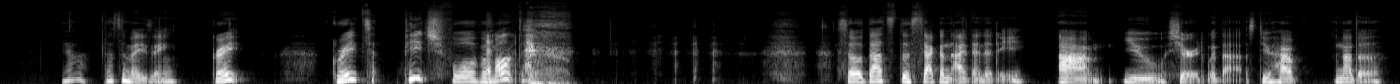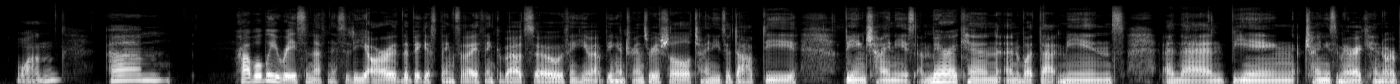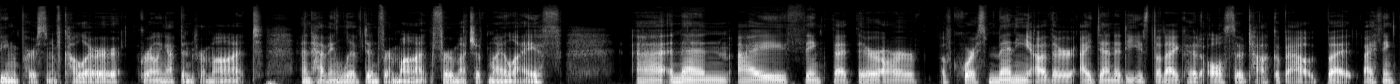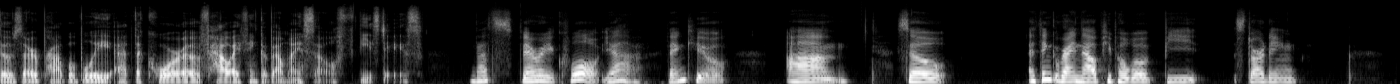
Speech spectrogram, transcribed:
Yeah, that's amazing. Great. Great pitch for Vermont. so that's the second identity um, you shared with us. Do you have another one? Um, probably race and ethnicity are the biggest things that I think about. So, thinking about being a transracial Chinese adoptee, being Chinese American and what that means, and then being Chinese American or being a person of color growing up in Vermont and having lived in Vermont for much of my life. Uh, and then I think that there are, of course, many other identities that I could also talk about, but I think those are probably at the core of how I think about myself these days. That's very cool. Yeah. Thank you. Um, so I think right now people will be starting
